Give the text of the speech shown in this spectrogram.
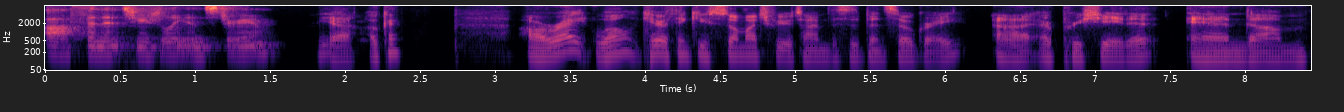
often it's usually instagram. Yeah. Okay. All right. Well Kaira thank you so much for your time. This has been so great. Uh, i appreciate it. And um,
